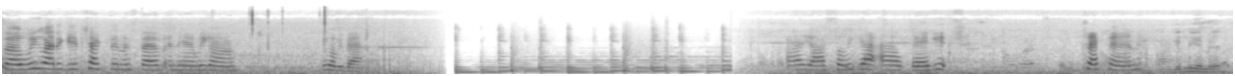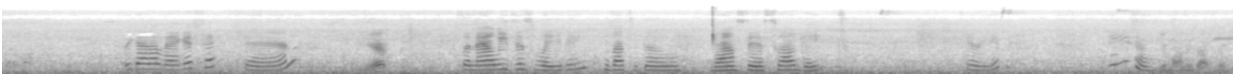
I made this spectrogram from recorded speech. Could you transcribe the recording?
so we gotta get checked in and stuff and then we gonna we gonna be back. Y'all, so we got our baggage checked in. Give me a minute. We got our baggage checked in. Yep. So now we just waiting. We're about to go downstairs to our gate. Period. Yeah. Your mommy back there.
